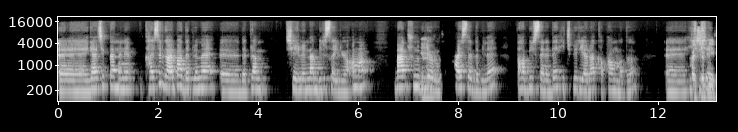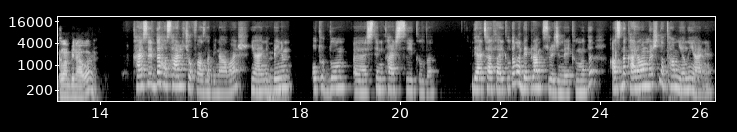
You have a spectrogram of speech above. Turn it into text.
Ee, gerçekten hani Kayseri galiba depreme e, deprem şehirlerinden biri sayılıyor ama ben şunu biliyorum. Hı hı. Kayseri'de bile daha bir senede hiçbir yara kapanmadı. Ee, Kayseri'de şey... yıkılan bina var mı? Kayseri'de hasarlı çok fazla bina var. Yani hmm. benim oturduğum e, sitenin karşısı yıkıldı. Diğer taraflar yıkıldı ama deprem sürecinde yıkılmadı. Aslında Kahramanmaraş'ın da tam yanı yani.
